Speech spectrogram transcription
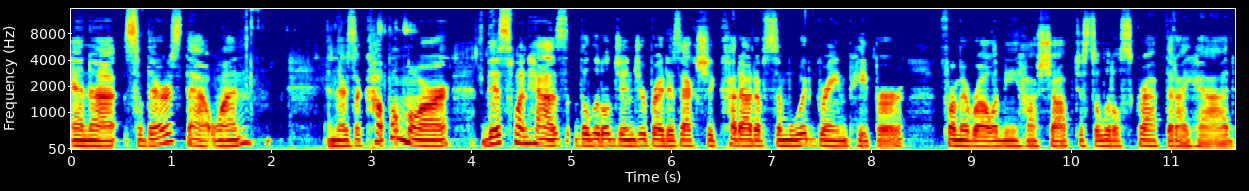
And uh, so there's that one. And there's a couple more. This one has the little gingerbread is actually cut out of some wood grain paper from a Rala Miha shop, just a little scrap that I had.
